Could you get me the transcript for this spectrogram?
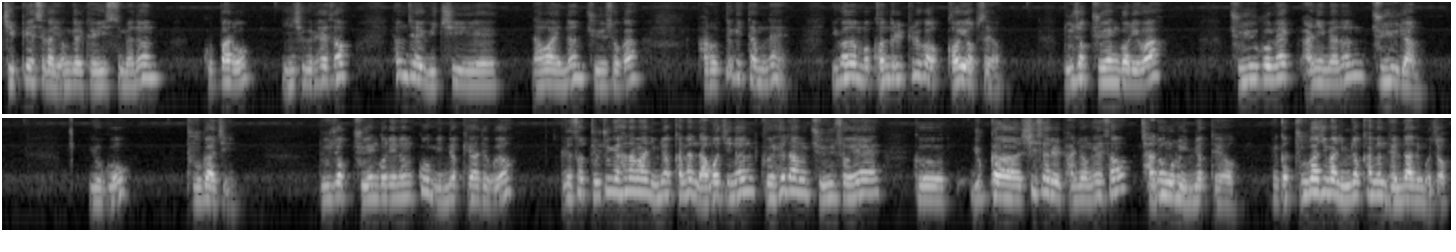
GPS가 연결되어 있으면은 곧바로 인식을 해서 현재 위치에 나와 있는 주유소가 바로 뜨기 때문에 이거는 뭐 건드릴 필요가 거의 없어요. 누적 주행거리와 주유 금액 아니면은 주유량 요거 두 가지 누적 주행거리는 꼭 입력해야 되고요. 그래서 둘 중에 하나만 입력하면 나머지는 그 해당 주유소의 그 유가 시세를 반영해서 자동으로 입력돼요. 그러니까 두 가지만 입력하면 된다는 거죠.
